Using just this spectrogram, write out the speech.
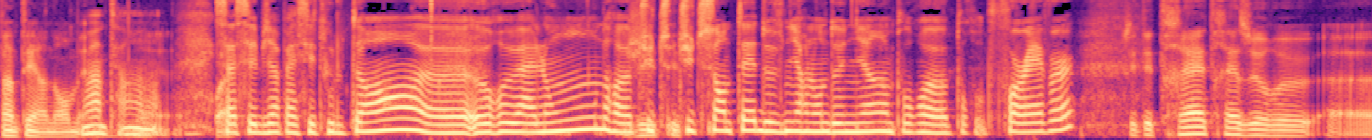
21 ans même. 21 ans. Ouais. Ça s'est bien passé tout le temps, euh, heureux à Londres. Tu, été- tu te sentais devenir londonien pour, euh, pour forever? J'étais très très heureux euh,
